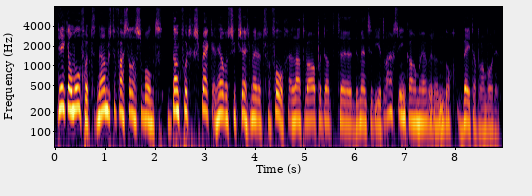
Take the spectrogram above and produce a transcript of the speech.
Dirk-Jan Wolfert, namens de Vastelastenbond, dank voor het gesprek en heel veel succes met het vervolg. En laten we hopen dat eh, de mensen die het laagste inkomen hebben er nog beter van worden.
